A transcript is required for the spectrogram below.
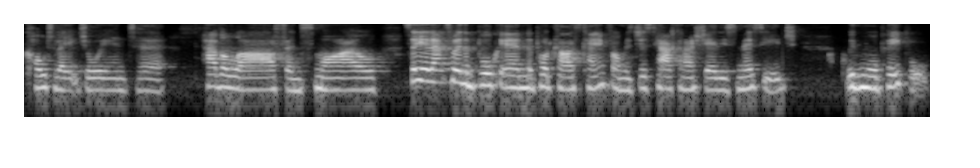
cultivate joy and to have a laugh and smile. So yeah, that's where the book and the podcast came from. Is just how can I share this message with more people?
